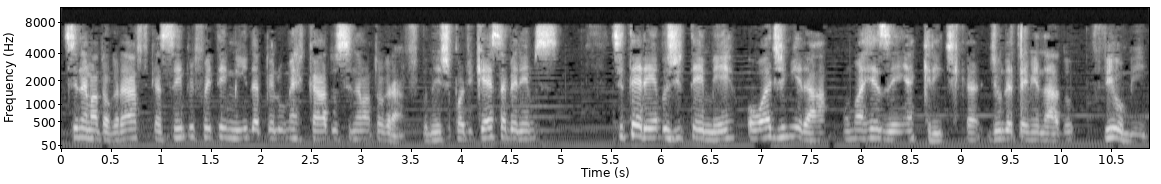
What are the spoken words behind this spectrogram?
cinematográfica sempre foi temida pelo mercado cinematográfico. Neste podcast saberemos se teremos de temer ou admirar uma resenha crítica de um determinado filme.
